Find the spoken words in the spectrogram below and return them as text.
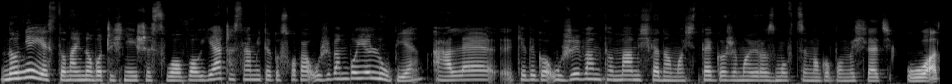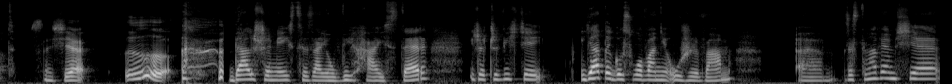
no nie jest to najnowocześniejsze słowo. Ja czasami tego słowa używam, bo je lubię, ale kiedy go używam, to mam świadomość tego, że moi rozmówcy mogą pomyśleć what? W sensie. Dalsze miejsce zajął wichajster i rzeczywiście ja tego słowa nie używam. Zastanawiam się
